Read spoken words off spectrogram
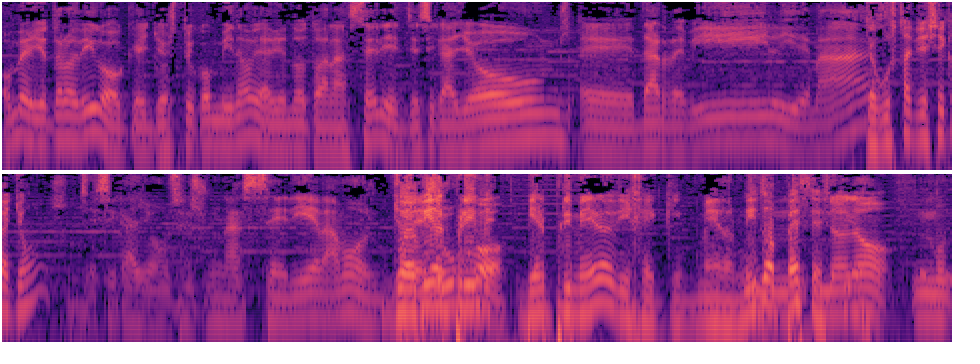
Hombre, yo te lo digo, que yo estoy con mi novia viendo todas las series. Jessica Jones, eh, Daredevil y demás. ¿Te gusta Jessica Jones? Jessica Jones es una serie, vamos, Yo vi el, lujo. primer- vi el primero y dije que me dormí dos Mm, veces. No, tío. no, mm,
